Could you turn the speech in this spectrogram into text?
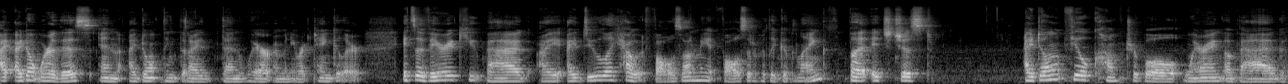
I, I don't wear this and I don't think that I then wear a mini rectangular. It's a very cute bag. I, I do like how it falls on me. It falls at a really good length, but it's just, I don't feel comfortable wearing a bag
